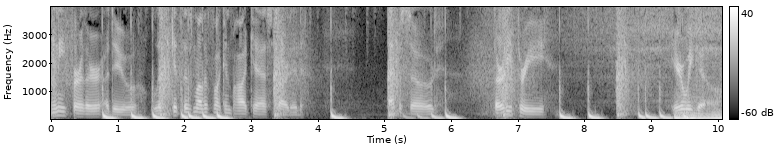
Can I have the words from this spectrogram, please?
any further ado, let's get this motherfucking podcast started. Episode 33 here we go.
